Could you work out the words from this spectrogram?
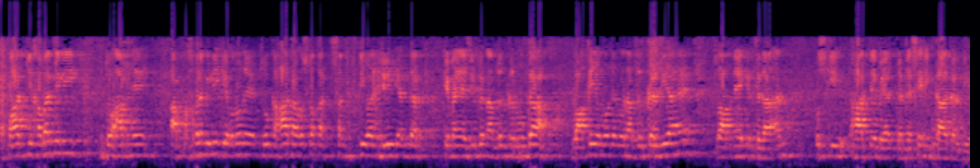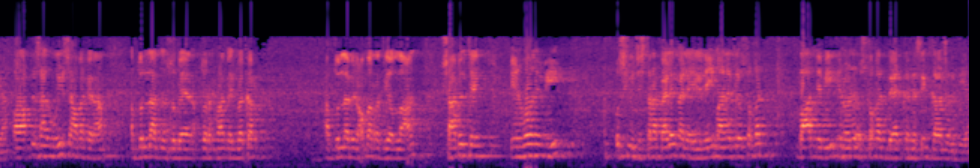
وفات کی خبر ملی، تو آپ نے آپ کو خبر ملی کہ انہوں نے جو کہا تھا اس وقت سن ففٹی ون ہجری کے اندر کہ میں عزیز کو نامزد کروں گا، واقعی انہوں نے وہ نامزد کر دیا ہے، تو آپ نے ایک ابتدا اس کی ہاتھ پہ بیعت کرنے سے انکار کر دیا۔ اور آپ کے ساتھ وہی صحابہ کے نام عبداللہ بن زبیر عبد الرحمان بن بکر، عبداللہ بن عمر رضی اللہ عنہ شامل تھے۔ انہوں نے بھی اس کی جس طرح پہلے پہلے یہ نہیں مانے تھے اس وقت، بعد میں بھی انہوں نے اس وقت بیعت کرنے سے انکار کر دیا۔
